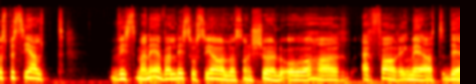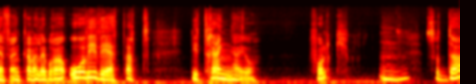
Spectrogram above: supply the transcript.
og spesielt hvis man er veldig sosial og sånn sjøl og har erfaring med at det funker veldig bra, og vi vet at de trenger jo folk. Mm. Så da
